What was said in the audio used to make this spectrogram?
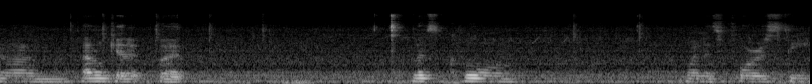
Um, I don't get it, but looks cool when it's foresty,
